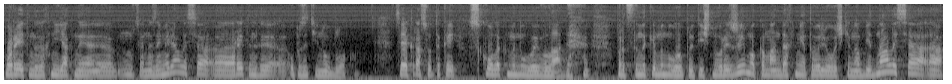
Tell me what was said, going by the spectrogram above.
по рейтингах ніяк не, е, ну, це не замірялися, е, рейтинги опозиційного блоку. Це якраз от такий сколок минулої влади. Представники минулого політичного режиму, команда Ахметова Льовочкіна об'єдналися.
